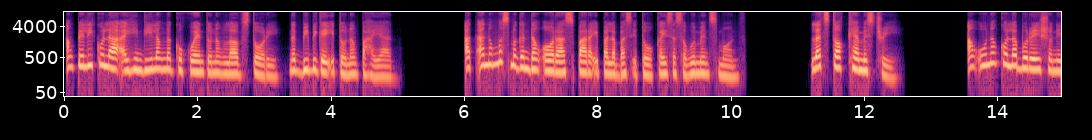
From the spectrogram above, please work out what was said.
Ang pelikula ay hindi lang nagkukwento ng love story, nagbibigay ito ng pahayag. At anong mas magandang oras para ipalabas ito kaysa sa Women's Month? Let's talk chemistry. Ang unang collaboration ni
